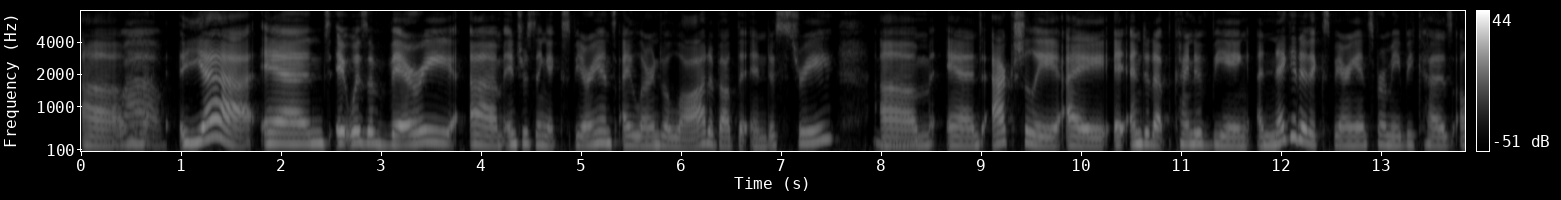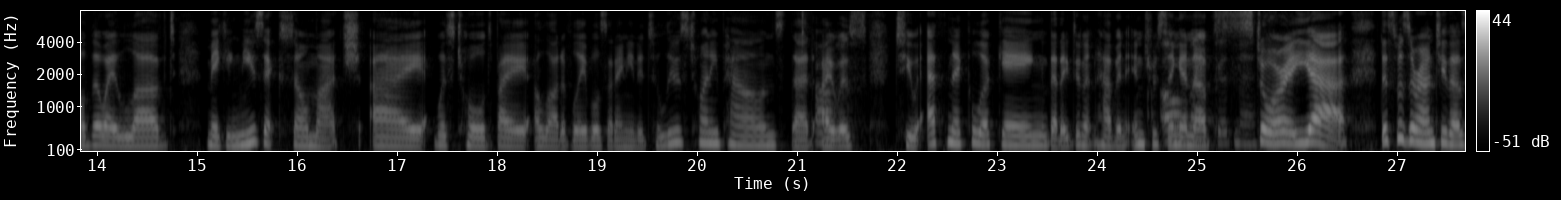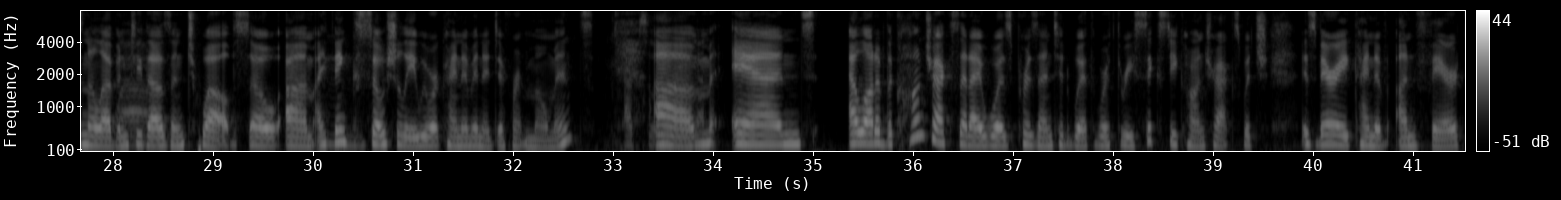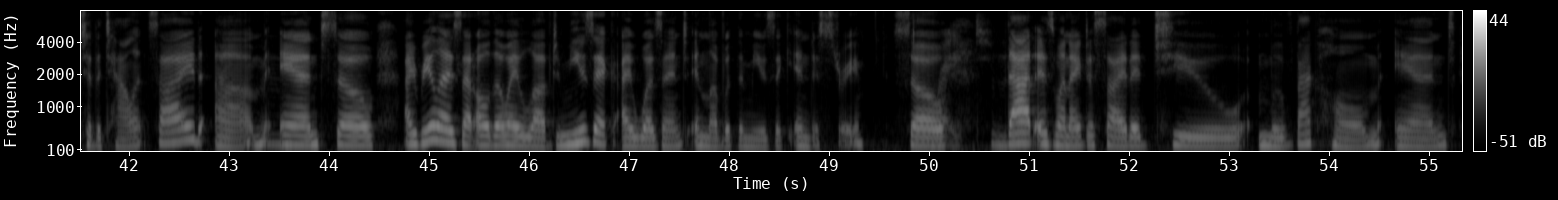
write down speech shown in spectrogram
Um, wow. Yeah, and it was a very um, interesting experience. I learned a lot about the industry. Mm-hmm. Um, and actually, I it ended up kind of being a negative experience for me because although I loved making music so much, I was told by a lot of labels that I needed to lose 20 pounds, that oh. I was too ethnic looking, that I didn't have an interesting oh enough story. Yeah, this was around 2011, wow. 2012. So um, mm. I think mm. socially, we were kind of in a different moment. Absolutely. Um, yeah. And a lot of the contracts that I was presented with were 360 contracts, which is very kind of unfair to the talent side. Um, mm-hmm. And so I realized that although I loved music, I wasn't in love with the music industry. So right. that is when I decided to move back home and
